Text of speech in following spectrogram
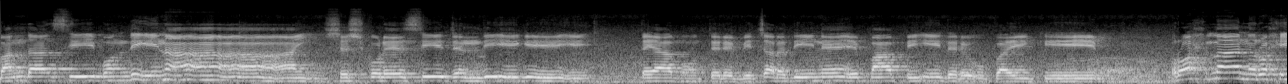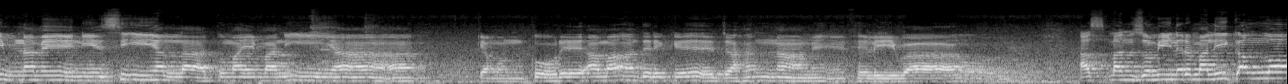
বান্দাসি বন্দিগি নাই, শেষ করেছি জেন্দিগি। তেয়ামতের বিচার দিনে পাপীদের উপায় কি? রহমান রহিম নামে নিয়েছি আল্লাহ তোমায় মানিয়া। কেমন করে আমাদেরকে জাহান নামে ফেলিবা? আসমান জমিনের মালিক আল্লাহ,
